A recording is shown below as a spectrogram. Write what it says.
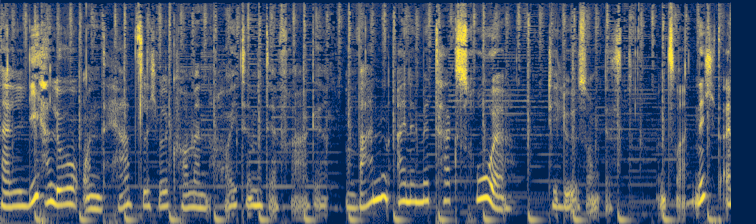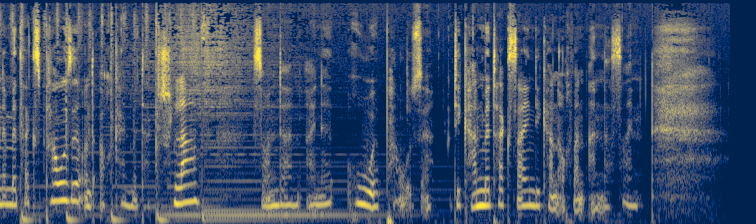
Hallo und herzlich willkommen heute mit der Frage, wann eine Mittagsruhe die Lösung ist. Und zwar nicht eine Mittagspause und auch kein Mittagsschlaf, sondern eine Ruhepause. Die kann mittags sein, die kann auch wann anders sein.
